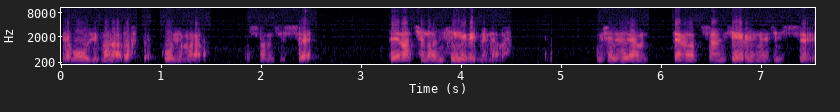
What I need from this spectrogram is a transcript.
ja koolimaja, lasteaed, koolimaja, kas on siis see denatsionaliseerimine või? kui see, see on denatsionaliseerimine, siis eh,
